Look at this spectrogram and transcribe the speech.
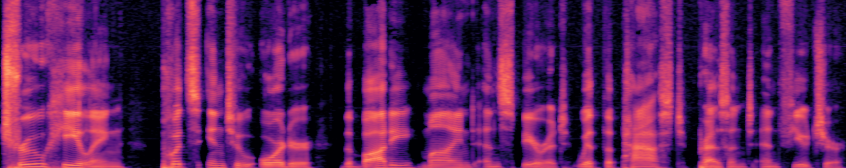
"True healing puts into order the body, mind, and spirit with the past, present, and future."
